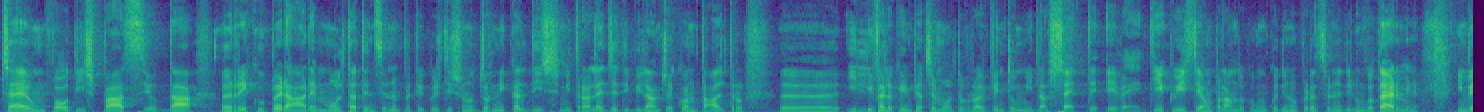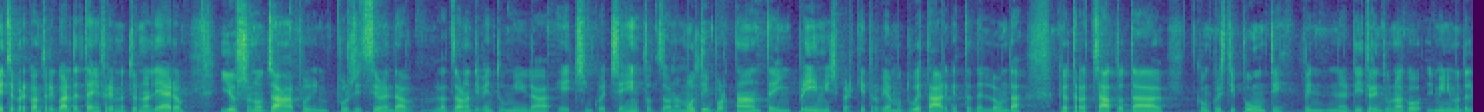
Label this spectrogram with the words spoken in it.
c'è un po' di spazio da recuperare, molta attenzione perché questi sono giorni caldissimi tra legge di bilancio e quant'altro, eh, il livello che mi piace molto però è 21.720 e qui stiamo parlando comunque di un'operazione di lungo termine. Invece per quanto riguarda il time frame giornaliero, io sono già in posizione dalla zona di 20.000 500, zona molto importante in primis perché troviamo due target dell'onda che ho tracciato da, con questi punti, venerdì 31 agosto, il minimo del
